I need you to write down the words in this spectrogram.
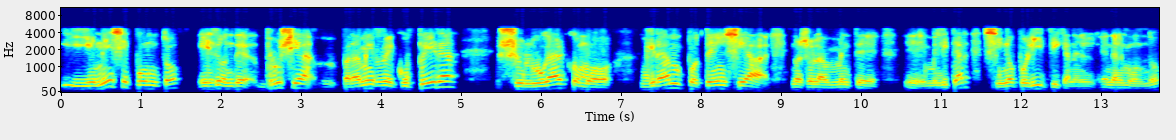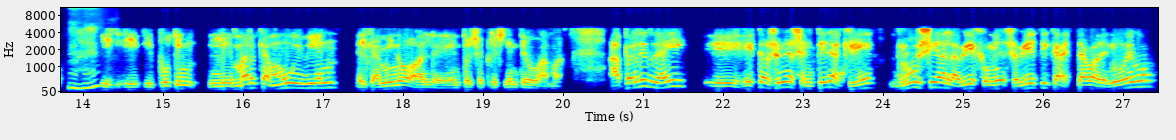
Y en ese punto es donde Rusia, para mí, recupera su lugar como gran potencia, no solamente eh, militar, sino política en el, en el mundo. y, y, Putin le marca muy bien el camino al entonces presidente Obama. A partir de ahí, eh, Estados Unidos se entera que Rusia, la vieja Unión Soviética, estaba de nuevo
